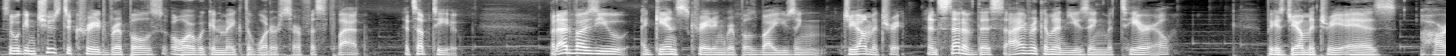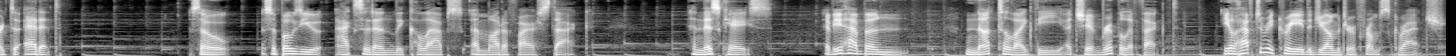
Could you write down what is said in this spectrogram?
So we can choose to create ripples, or we can make the water surface flat. It's up to you. But I advise you against creating ripples by using geometry. Instead of this, I recommend using material, because geometry is hard to edit. So suppose you accidentally collapse a modifier stack. In this case, if you happen not to like the achieved ripple effect, you'll have to recreate the geometry from scratch.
